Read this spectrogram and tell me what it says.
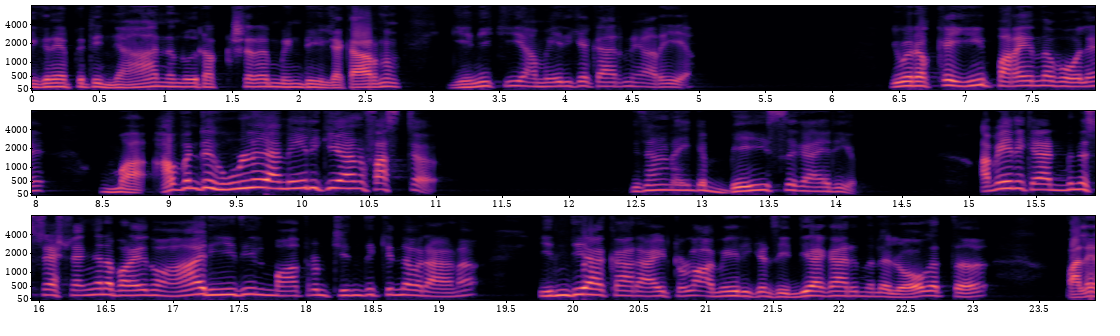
ഇതിനെപ്പറ്റി ഞാൻ എന്നൊരു അക്ഷരം മിണ്ടിയില്ല. കാരണം എനിക്ക് ഈ അമേരിക്കക്കാരനെ അറിയാം. ഇവനൊക്കെ ഈ പറയുന്ന പോലെ അവന്റെ ഉള്ളിൽ അമേരിക്കയാണ് ഫസ്റ്റ്. ഇതാണ് അതിന്റെ ബേസ് കാര്യം. അമേരിക്കൻ അഡ്മിനിസ്ട്രേഷൻ എങ്ങനെ പറയുന്നു? ആ രീതിയിൽ മാത്രം ചിന്തിക്കുന്നവരാണ് ഇന്ത്യക്കാരായിട്ടുള്ള അമേരിക്കൻസ്. ഇന്ത്യക്കാരെന്നുള്ള ലോകത്ത് പല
